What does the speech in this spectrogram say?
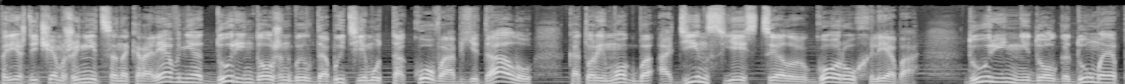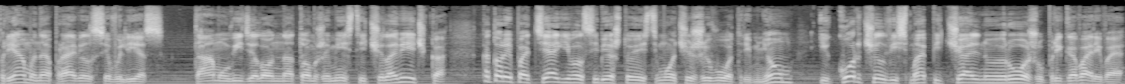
Прежде чем жениться на королевне, дурень должен был добыть ему такого объедалу, который мог бы один съесть целую гору хлеба. Дурень, недолго думая, прямо направился в лес – там увидел он на том же месте человечка, который подтягивал себе, что есть мочи, живот ремнем и корчил весьма печальную рожу, приговаривая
